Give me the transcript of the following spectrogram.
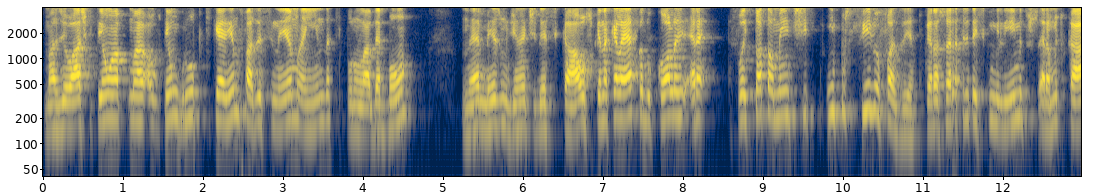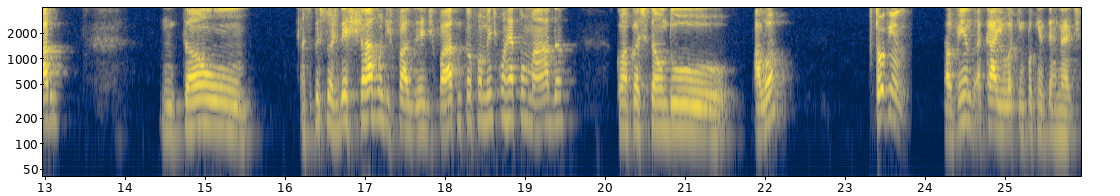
Mas eu acho que tem, uma, uma, tem um grupo que querendo fazer cinema ainda, que por um lado é bom, né, mesmo diante desse caos, porque naquela época do Collor era, foi totalmente impossível fazer, porque era só era 35 milímetros, era muito caro. Então, as pessoas deixavam de fazer de fato, então somente com a retomada, com a questão do. Alô? Estou ouvindo. Está ouvindo? É, caiu aqui um pouquinho a internet.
